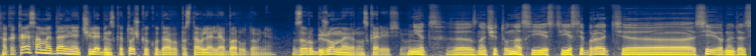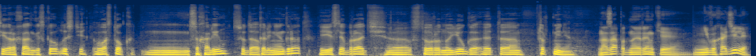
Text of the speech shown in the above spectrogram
А какая самая дальняя челябинская точка, куда вы поставляли оборудование? За рубежом, наверное, скорее всего. Нет, значит, у нас есть, если брать э, северную, это Северо-Архангельской области, восток Сахалин, сюда Калининград. Если брать э, в сторону юга, это Туркмения. На западные рынки не выходили?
